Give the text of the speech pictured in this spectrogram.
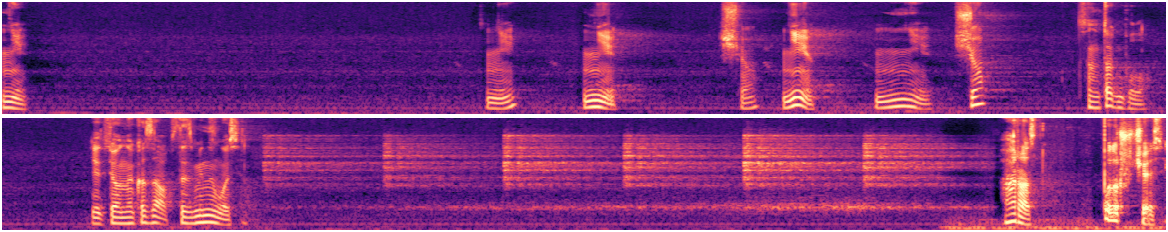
Ні. Ні. Ні. Що? Ні. Ні. Що? Це не так було. Я цього не казав, все змінилося. Гаразд. Подорож у часі.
